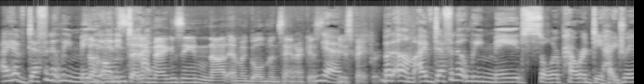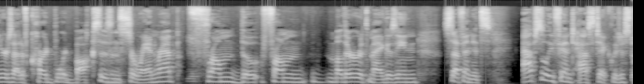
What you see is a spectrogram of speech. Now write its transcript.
I have definitely made the an entire magazine, not Emma Goldman's anarchist Yeah. newspaper. But um, I've definitely made solar powered dehydrators out of cardboard boxes and saran wrap from the from Mother Earth magazine stuff, and it's absolutely fantastic. They're just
